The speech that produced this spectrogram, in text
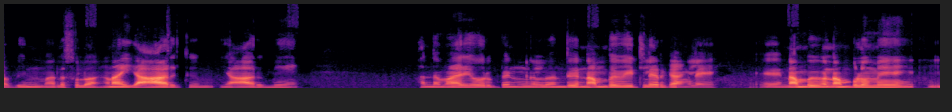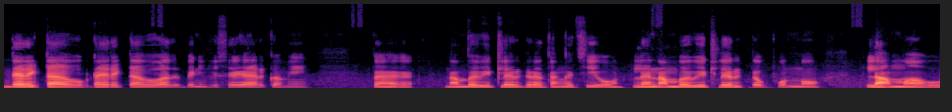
அப்படின்னு மாதிரிலாம் சொல்லுவாங்க. ஆனால் யாருக்கும் யாருமே அந்த மாதிரி ஒரு பெண்கள் வந்து நம்ம வீட்டில் இருக்காங்களே நம்ம நம்மளுமே இன்டைரக்டாவோ டைரக்டாவோ அது பெனிஃபிஷரியாக இருக்கோமே. இப்போ நம்ம வீட்டில் இருக்கிற தங்கச்சியோ இல்லை நம்ம வீட்டில் இருக்கிற பொண்ணோ இல்லை அம்மாவோ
